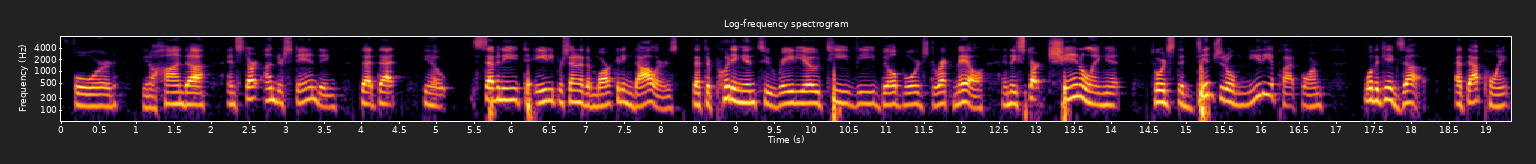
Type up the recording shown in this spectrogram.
Ford, you know, Honda, and start understanding that that, you know, 70 to 80% of the marketing dollars that they're putting into radio, TV, billboards, direct mail, and they start channeling it towards the digital media platform, well, the gig's up. At that point,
